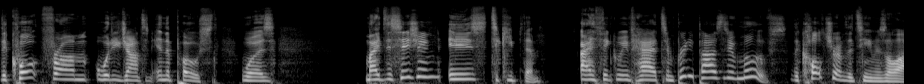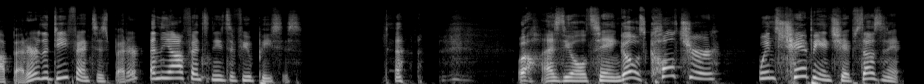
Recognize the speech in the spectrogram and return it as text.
The quote from Woody Johnson in the post was My decision is to keep them. I think we've had some pretty positive moves. The culture of the team is a lot better, the defense is better, and the offense needs a few pieces. well, as the old saying goes, culture wins championships, doesn't it?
